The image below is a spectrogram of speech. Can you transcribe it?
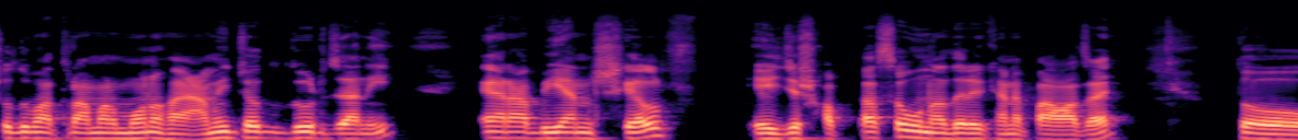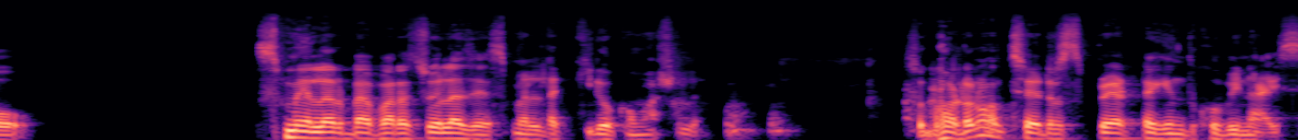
শুধুমাত্র আমার মনে হয়, আমি যতদূর জানি অ্যারাবিয়ান শেলফ এই যে শপটা আছে, ওনাদের এখানে পাওয়া যায়। তো স্মেলের ব্যাপারে চলে যায়, স্মেলটা কীরকম আসলে? ঘটনা হচ্ছে এটার স্প্রেডটা কিন্তু খুবই নাইস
